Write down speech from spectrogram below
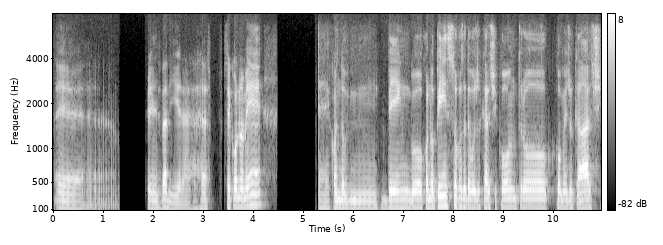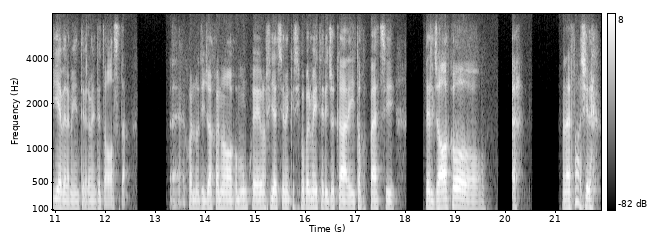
E... Niente da dire. Secondo me, eh, quando mh, vengo, quando penso cosa devo giocarci contro, come giocarci, è veramente, veramente tosta. Eh, quando ti giocano comunque un'affiliazione che si può permettere di giocare i top pezzi del gioco, eh, non è facile.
